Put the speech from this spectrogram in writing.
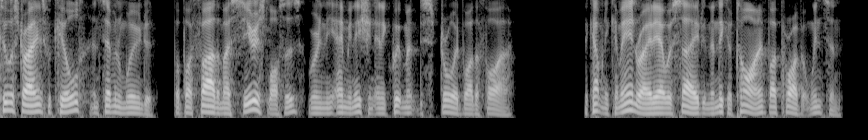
Two Australians were killed and seven wounded, but by far the most serious losses were in the ammunition and equipment destroyed by the fire. The company command radio was saved in the nick of time by Private Winson,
